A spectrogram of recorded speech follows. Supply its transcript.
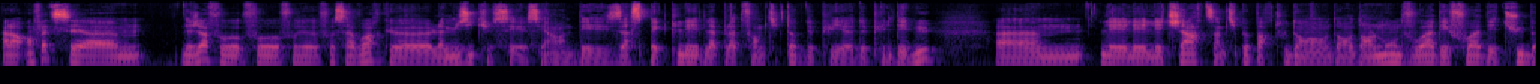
Alors en fait, c'est euh, déjà faut, faut, savoir que la musique c'est un des aspects clés de la plateforme TikTok depuis, depuis le début. les, les, charts un petit peu partout dans, le monde voient des fois des tubes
